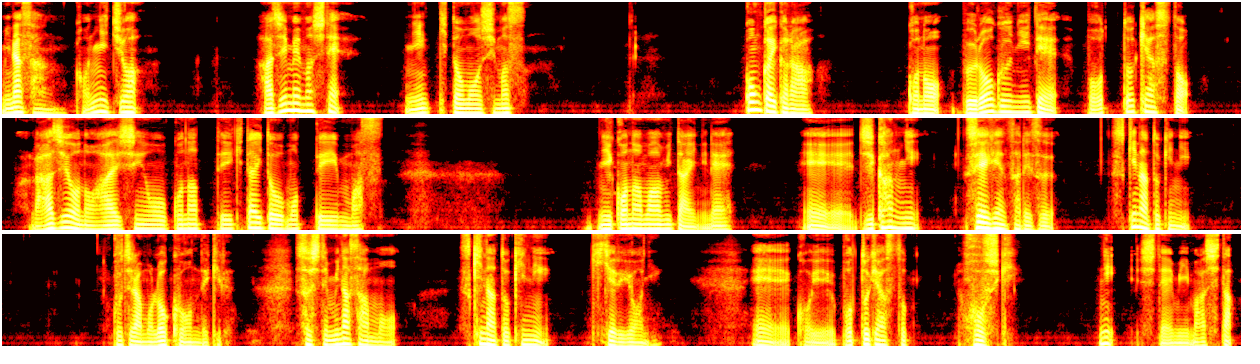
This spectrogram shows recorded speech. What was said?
皆さん、こんにちは。はじめまして、日記と申します。今回から、このブログにて、ポッドキャスト、ラジオの配信を行っていきたいと思っています。ニコ生みたいにね、えー、時間に制限されず、好きな時に、こちらも録音できる。そして皆さんも好きな時に聞けるように、えー、こういうポッドキャスト方式にしてみました。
